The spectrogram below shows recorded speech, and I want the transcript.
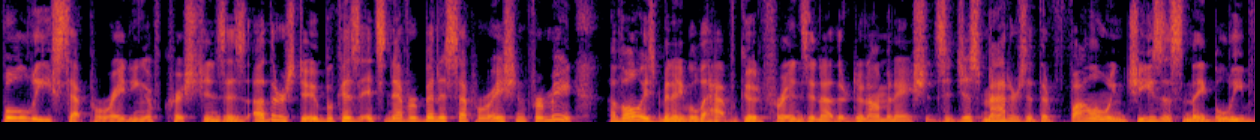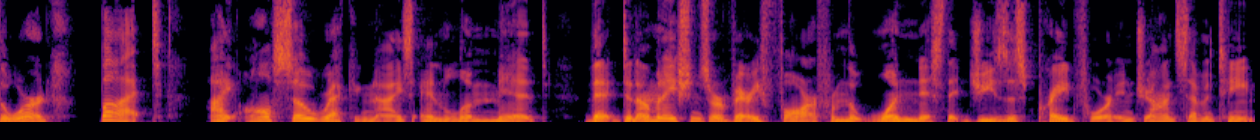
fully separating of Christians as others do because it's never been a separation for me. I've always been able to have good friends in other denominations. It just matters that they're following Jesus and they believe the word. But I also recognize and lament that denominations are very far from the oneness that Jesus prayed for in John 17.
